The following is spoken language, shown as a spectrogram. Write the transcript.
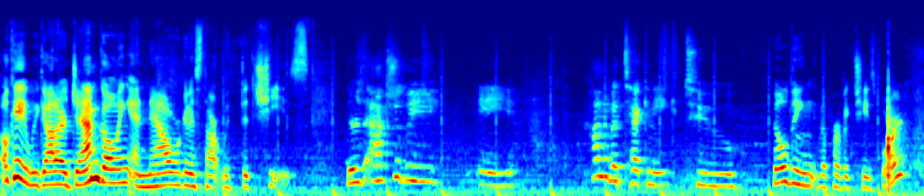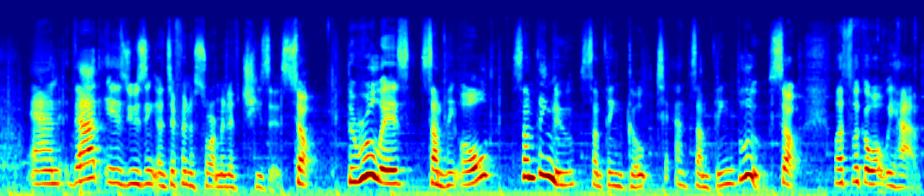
Okay, we got our jam going and now we're gonna start with the cheese. There's actually a kind of a technique to building the perfect cheese board and that is using a different assortment of cheeses. So the rule is something old, something new, something goat, and something blue. So let's look at what we have.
